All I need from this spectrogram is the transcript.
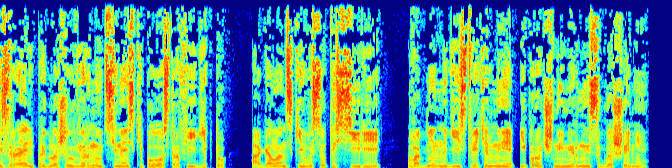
Израиль предложил вернуть Синайский полуостров Египту, а голландские высоты Сирии в обмен на действительные и прочные мирные соглашения.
